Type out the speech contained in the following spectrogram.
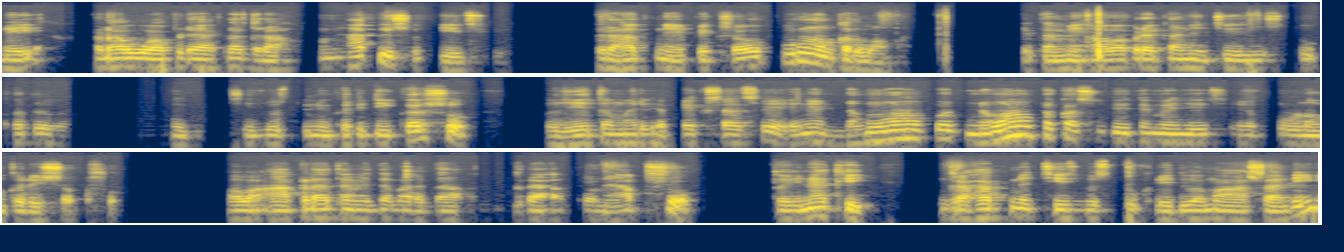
અને એ આંકડાઓ આપણે આપણા ગ્રાહકોને આપી શકીએ છીએ. ગ્રાહકની અપેક્ષાઓ પૂર્ણ કરવા માટે. કે તમે આવા પ્રકારની ચીજ વસ્તુ ચીજ વસ્તુની ખરીદી કરશો, તો જે તમારી અપેક્ષા છે એને નવ્વાણું પોઈન્ટ નવ્વાણું ટકા સુધી તમે જે છે પૂર્ણ કરી શકશો. આવા આંકડા તમે તમારા ગ્રાહકોને આપશો, તો એનાથી ગ્રાહકને ચીજ વસ્તુ ખરીદવામાં આસાની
